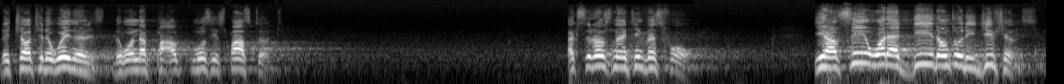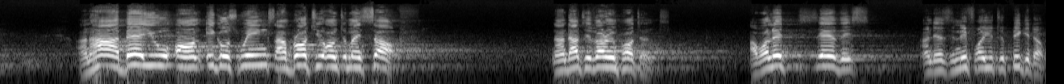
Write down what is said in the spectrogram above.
The church in the wilderness, the one that Moses pastored. Exodus 19, verse 4. Ye have seen what I did unto the Egyptians, and how I bear you on eagle's wings and brought you unto myself. Now that is very important. I will let say this, and there's a need for you to pick it up.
